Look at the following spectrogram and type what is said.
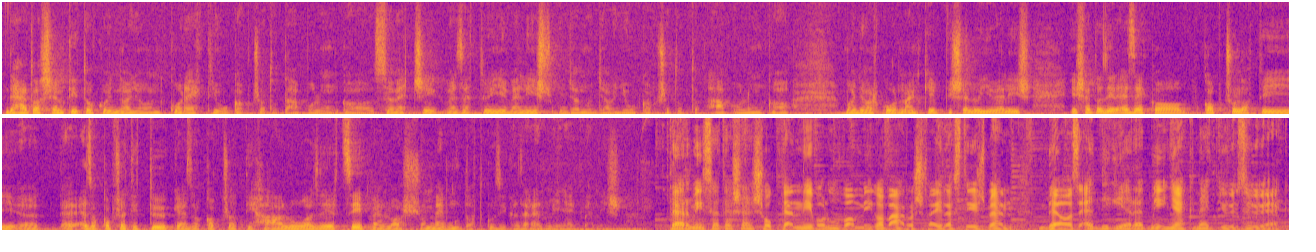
de hát az sem titok, hogy nagyon korrekt, jó kapcsolatot ápolunk a szövetség vezetőjével is, ugyanúgy, ahogy jó kapcsolatot ápolunk a magyar kormány képviselőivel is, és hát azért ezek a kapcsolati, ez a kapcsolati tőke, ez a kapcsolati háló azért szépen lassan megmutatkozik az eredményekben is. Természetesen sok tennivaló van még a városfejlesztésben, de az eddigi eredmények meggyőzőek.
